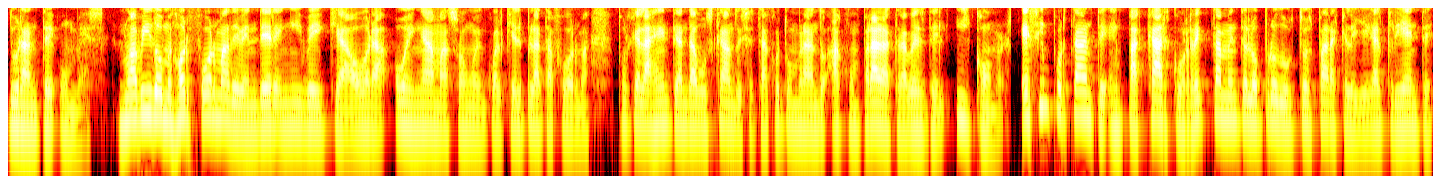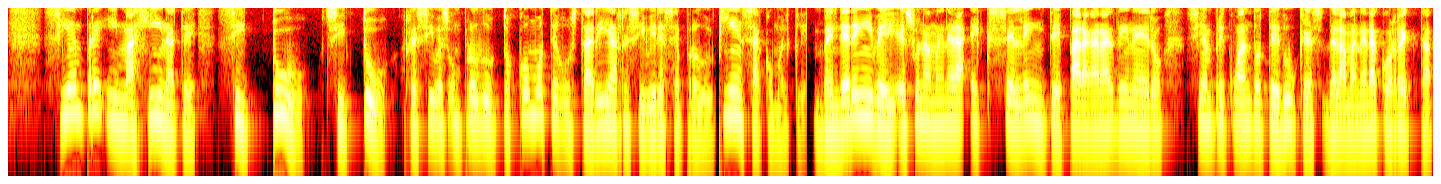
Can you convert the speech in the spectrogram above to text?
durante un mes. No ha habido mejor forma de vender en eBay que ahora o en Amazon o en cualquier plataforma porque la gente anda buscando y se está acostumbrando a comprar a través del e-commerce. Es importante empacar correctamente los productos para que le llegue al cliente. Siempre imagínate si tú si tú recibes un producto, ¿cómo te gustaría recibir ese producto? Piensa como el cliente. Vender en eBay es una manera excelente para ganar dinero siempre y cuando te eduques de la manera correcta,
